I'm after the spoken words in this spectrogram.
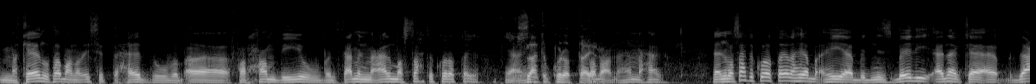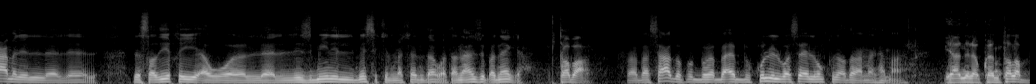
مكانه طبعا رئيس اتحاد وببقى فرحان بيه وبنتعامل معاه لمصلحة الكرة الطايرة يعني. مصلحة الكرة الطايرة. طبعا أهم حاجة. لأن مصلحة الكرة الطايرة هي هي بالنسبة لي أنا كدعم لصديقي أو لزميلي اللي مسك المكان دوت أنا عايزه يبقى ناجح. طبعا. فبساعده بكل الوسائل اللي ممكن أقدر أعملها معاه. يعني لو كان طلب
